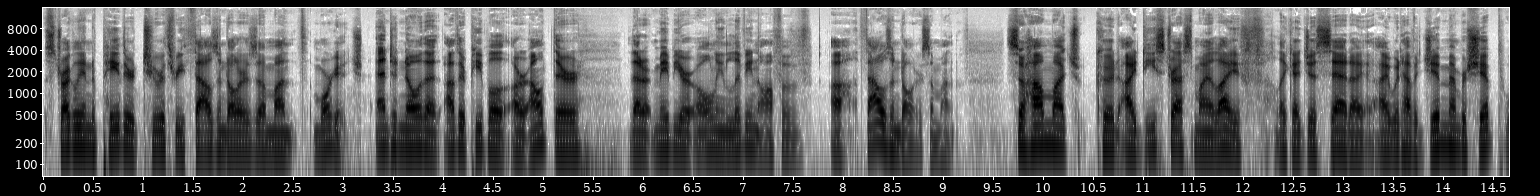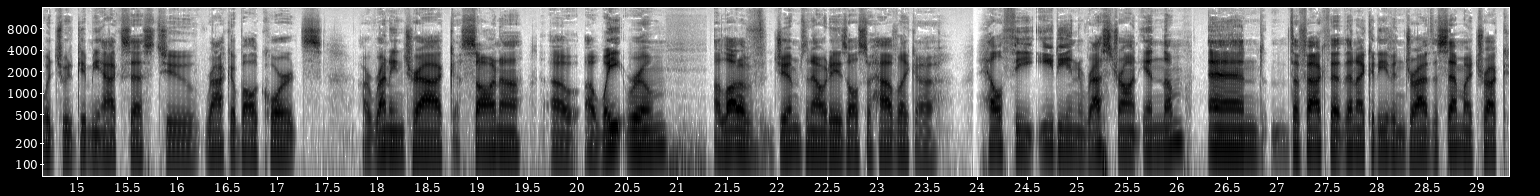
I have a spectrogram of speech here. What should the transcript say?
struggling to pay their two or three thousand dollars a month mortgage, and to know that other people are out there that are, maybe are only living off of a thousand dollars a month. So how much could I de-stress my life? Like I just said, I, I would have a gym membership, which would give me access to racquetball courts, a running track, a sauna, a, a weight room. A lot of gyms nowadays also have like a healthy eating restaurant in them. And the fact that then I could even drive the semi truck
